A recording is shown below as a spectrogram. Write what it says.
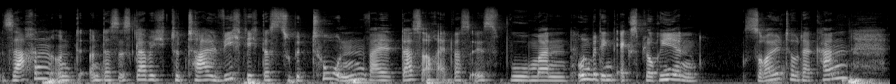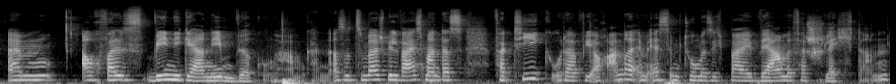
Sachen und, und das ist, glaube ich, total wichtig, das zu betonen, weil das auch etwas ist, wo man unbedingt explorieren sollte oder kann. Ähm, auch weil es weniger Nebenwirkungen haben kann. Also zum Beispiel weiß man, dass Fatigue oder wie auch andere MS-Symptome sich bei Wärme verschlechtern.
